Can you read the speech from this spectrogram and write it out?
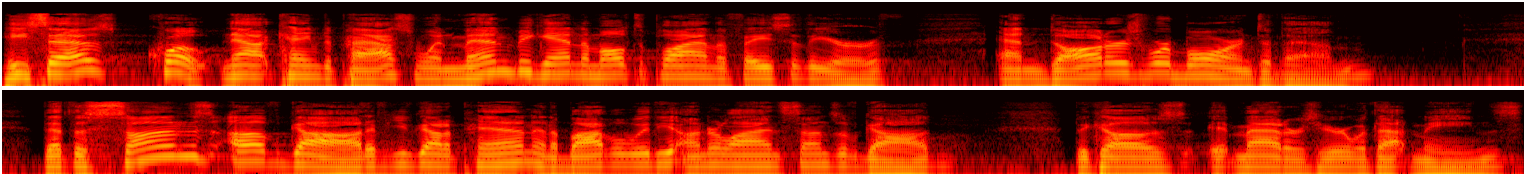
He says, quote, Now it came to pass when men began to multiply on the face of the earth, and daughters were born to them, that the sons of God, if you've got a pen and a Bible with you, underline sons of God, because it matters here what that means,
